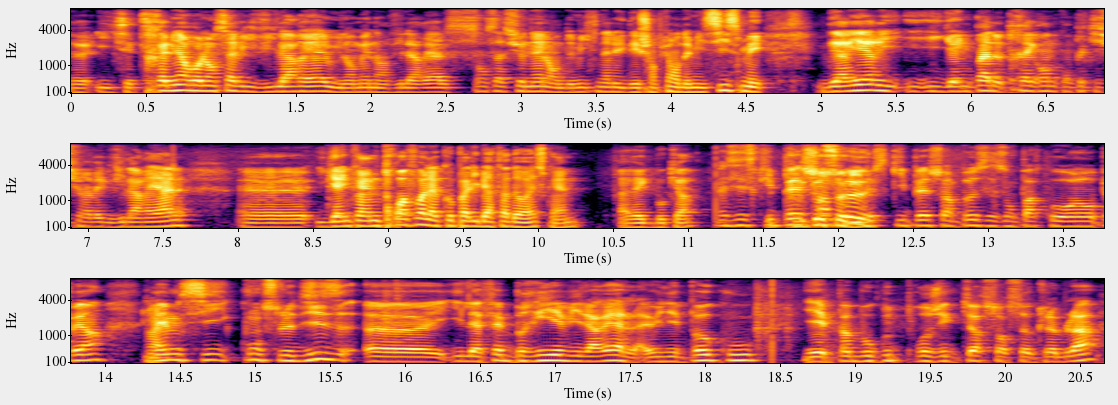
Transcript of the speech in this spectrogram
Euh, il s'est très bien relancé avec Villarreal, où il emmène un Villarreal sensationnel en demi-finale avec des champions en 2006, mais derrière, il, ne gagne pas de très grande compétition avec Villarreal. Euh, il gagne quand même trois fois la Copa Libertadores quand même, avec Boca. Mais c'est ce qui pêche un peu, ce qui pêche un peu, c'est son parcours européen. Même si, qu'on se le dise, euh, il a fait briller Villarreal à une époque où il n'y avait pas beaucoup de projecteurs sur ce club-là.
